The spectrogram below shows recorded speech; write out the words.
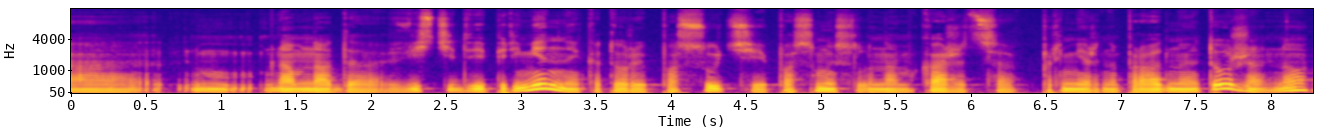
нам надо ввести две переменные, которые по сути, по смыслу нам кажется примерно про одно и то же, но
